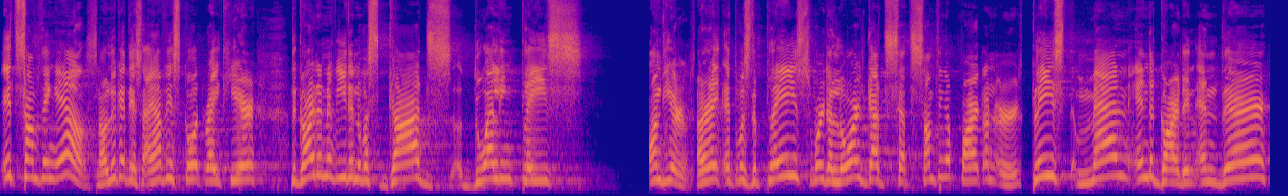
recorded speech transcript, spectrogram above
It's something else. Now look at this. I have this quote right here. The Garden of Eden was God's dwelling place on the earth. All right, it was the place where the Lord God set something apart on earth, placed man in the garden, and there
